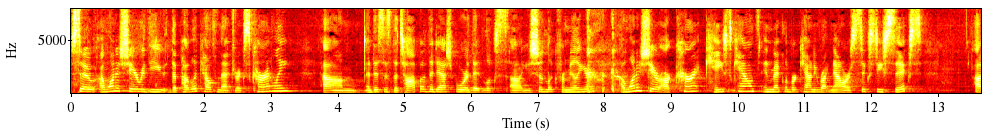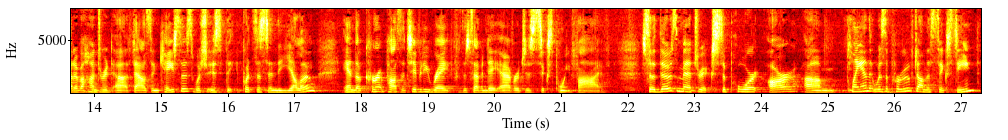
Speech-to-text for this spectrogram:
So I want to share with you the public health metrics currently. Um, And this is the top of the dashboard that looks, uh, you should look familiar. I want to share our current case counts in Mecklenburg County right now are 66 out of 100,000 cases, which is, the- puts us in the yellow. And the current positivity rate for the seven-day average is 6.5. So those metrics support our um, plan that was approved on the 16th,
